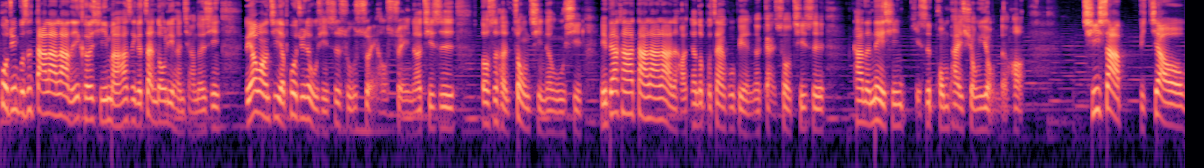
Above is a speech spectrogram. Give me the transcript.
破军不是大辣辣的一颗星吗？它是一个战斗力很强的星。不要忘记了，破军的五行是属水哦，水呢其实都是很重情的五行。你不要看它大辣辣的，好像都不在乎别人的感受，其实他的内心也是澎湃汹涌的哈。七煞比较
